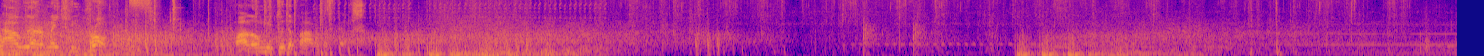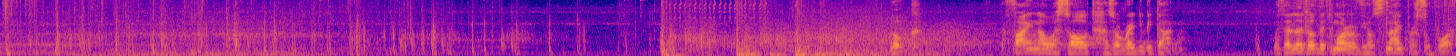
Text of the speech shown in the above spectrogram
Now we are making progress. Follow me to the power station. Look, the final assault has already begun. With a little bit more of your sniper support,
